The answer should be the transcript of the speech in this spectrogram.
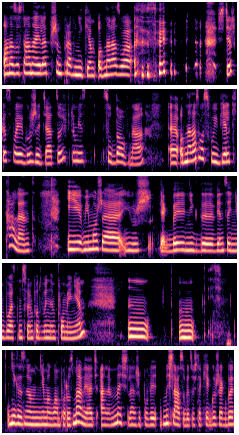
Ona została najlepszym prawnikiem, odnalazła ścieżkę swojego życia, coś w czym jest cudowna. E, odnalazła swój wielki talent i mimo, że już jakby nigdy więcej nie była z tym swoim podwójnym płomieniem, mm, mm, nigdy z nią nie mogłam porozmawiać, ale myślę, że powie, myślała sobie coś takiego, że jakby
